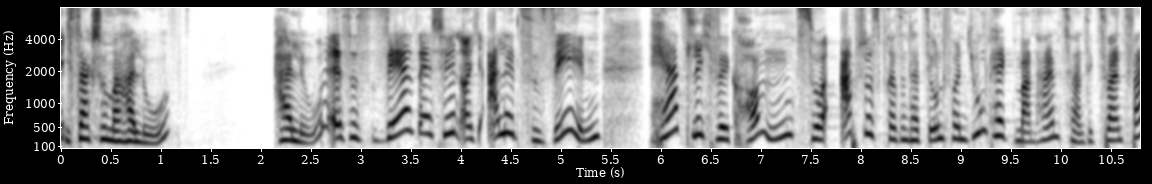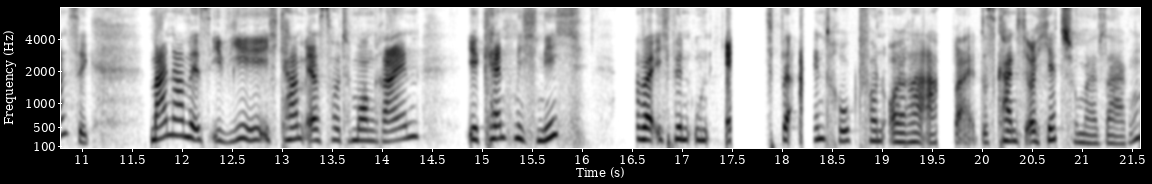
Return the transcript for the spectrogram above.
Ich sage schon mal Hallo. Hallo, es ist sehr, sehr schön, euch alle zu sehen. Herzlich willkommen zur Abschlusspräsentation von Jugendhack Mannheim 2022. Mein Name ist Yvier, ich kam erst heute Morgen rein. Ihr kennt mich nicht, aber ich bin unendlich beeindruckt von eurer Arbeit. Das kann ich euch jetzt schon mal sagen.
